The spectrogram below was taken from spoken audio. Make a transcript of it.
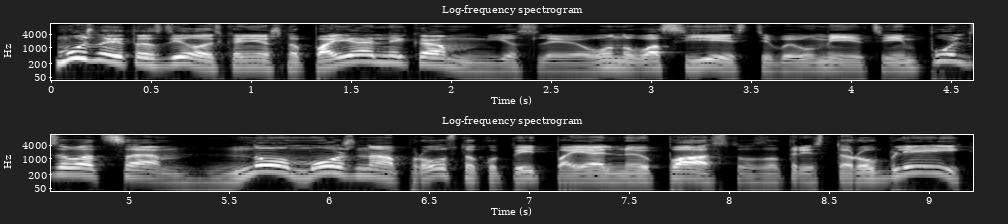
Можно это сделать, конечно, паяльником, если он у вас есть и вы умеете им пользоваться, но можно просто купить паяльную пасту за 300 рублей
